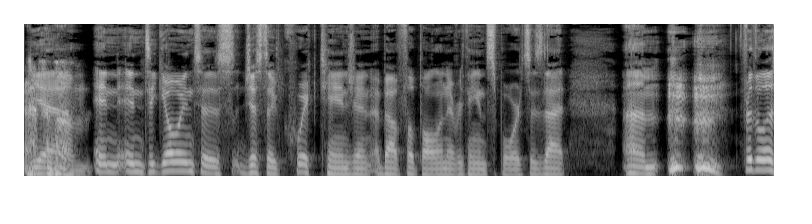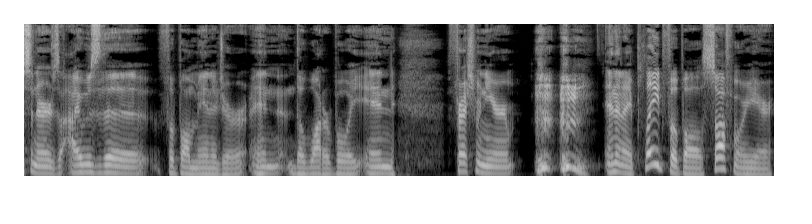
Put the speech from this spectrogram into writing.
Yeah. Um, and and to go into s- just a quick tangent about football and everything in sports is that um for the listeners i was the football manager and the water boy in freshman year and then i played football sophomore year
